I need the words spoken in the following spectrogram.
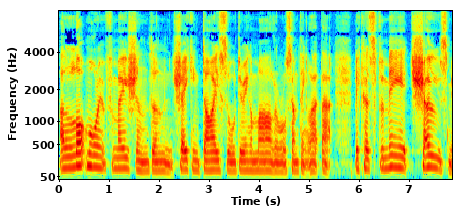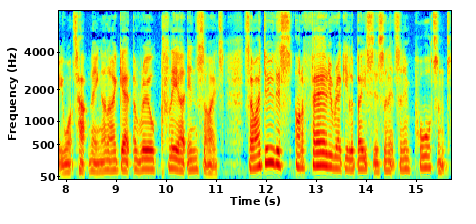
a lot more information than shaking dice or doing a mala or something like that. Because for me, it shows me what's happening and I get a real clear insight. So I do this on a fairly regular basis and it's an important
